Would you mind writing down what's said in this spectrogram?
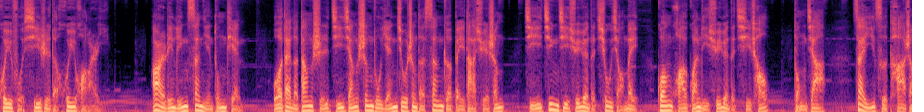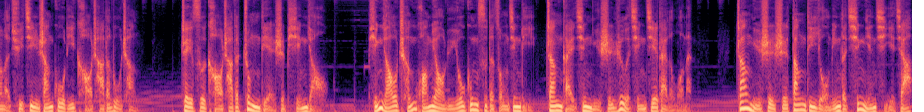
恢复昔日的辉煌而已。”二零零三年冬天，我带了当时即将升入研究生的三个北大学生。及经济学院的邱小妹、光华管理学院的齐超、董佳，再一次踏上了去晋商故里考察的路程。这次考察的重点是平遥。平遥城隍庙旅游公司的总经理张改清女士热情接待了我们。张女士是当地有名的青年企业家，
